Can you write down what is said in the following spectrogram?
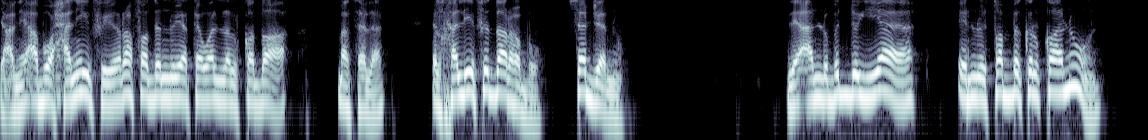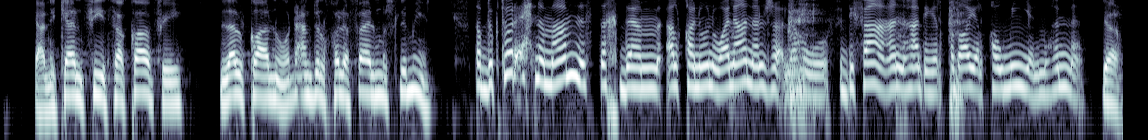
يعني أبو حنيفة رفض أنه يتولى القضاء مثلا. الخليفة ضربه سجنه. لأنه بده إياه أنه يطبق القانون. يعني كان في ثقافة للقانون عند الخلفاء المسلمين. طب دكتور إحنا ما بنستخدم القانون ولا نلجأ له في الدفاع عن هذه القضايا القومية المهمة؟ يا.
